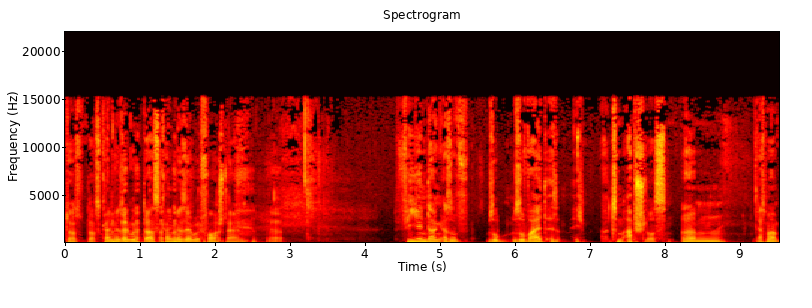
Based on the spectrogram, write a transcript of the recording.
Das, das kann ich mir sehr gut, das kann ich mir sehr gut vorstellen. Ja. Vielen Dank. Also so soweit. Also ich, zum Abschluss. Ähm, erstmal,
